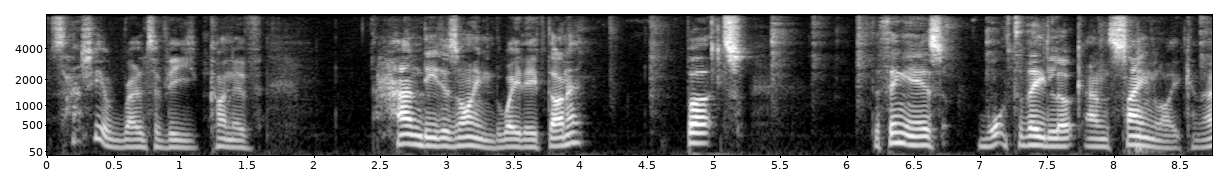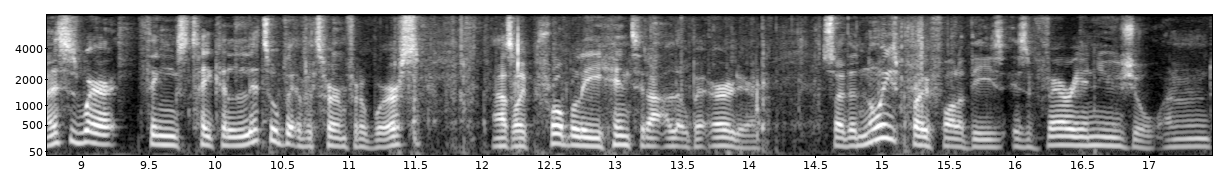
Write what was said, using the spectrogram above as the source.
It's actually a relatively kind of handy design the way they've done it. But the thing is, what do they look and sound like? Now this is where things take a little bit of a turn for the worse, as I probably hinted at a little bit earlier. So the noise profile of these is very unusual and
